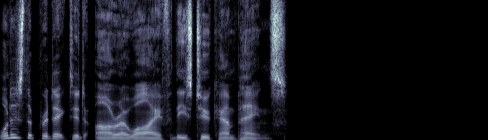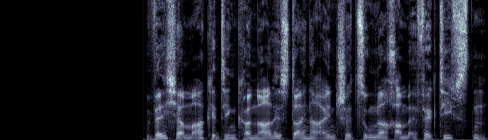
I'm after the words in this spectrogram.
What is the predicted ROI for these two campaigns? Welcher Marketingkanal ist deiner Einschätzung nach am effektivsten?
